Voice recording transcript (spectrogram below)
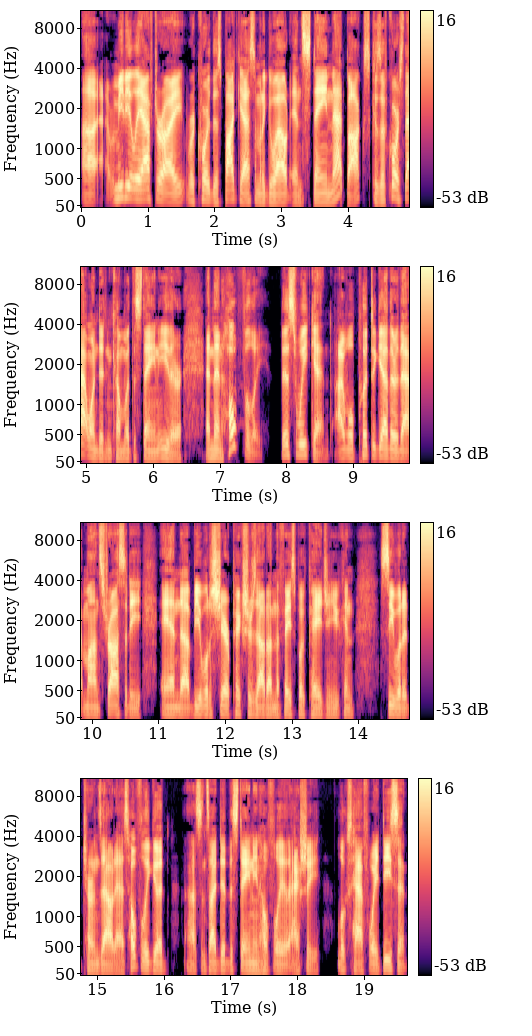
uh, immediately after I record this podcast, I'm going to go out and stain that box because, of course, that one didn't come with the stain either. And then hopefully this weekend, I will put together that monstrosity and uh, be able to share pictures out on the Facebook page, and you can see what it turns out as. Hopefully, good. Uh, since I did the staining, hopefully, it actually looks halfway decent.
